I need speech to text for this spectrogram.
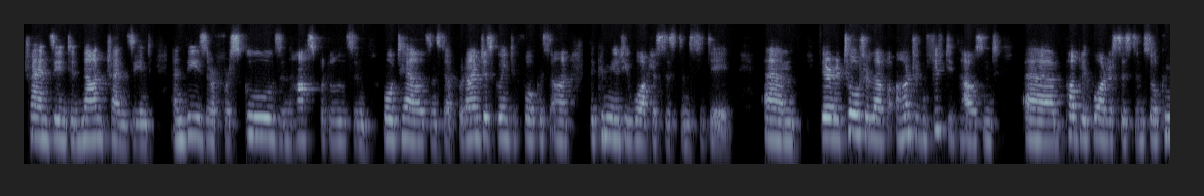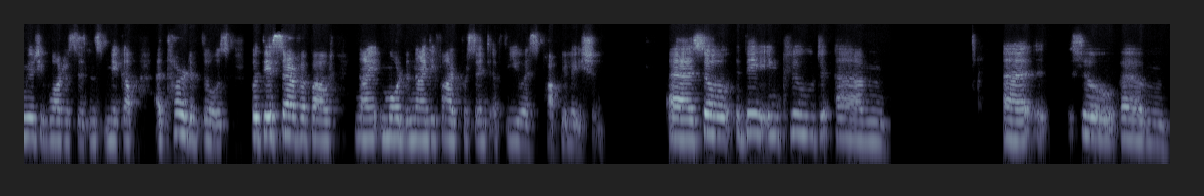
transient and non-transient, and these are for schools and hospitals and hotels and stuff, but I'm just going to focus on the community water systems today. Um, there are a total of 150,000 uh, public water systems, so community water systems make up a third of those, but they serve about more than 95% of the US population. Uh, so they include, um, uh, so um,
